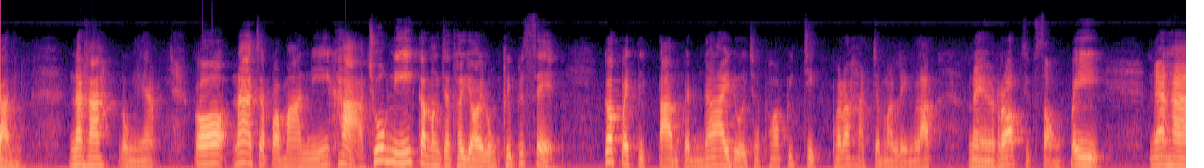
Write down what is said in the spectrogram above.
กันนะคะ ตรงนี้ก็น่าจะประมาณนี้ค่ะ ช่วงนี้กำลังจะทยอยลงคลิปพิเศษ ก็ไปติดตามกันได้โดยเฉพาะพิจิกพระรหัสจะมาเล็งรัก ในรอบ 12 ปีนะคะ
